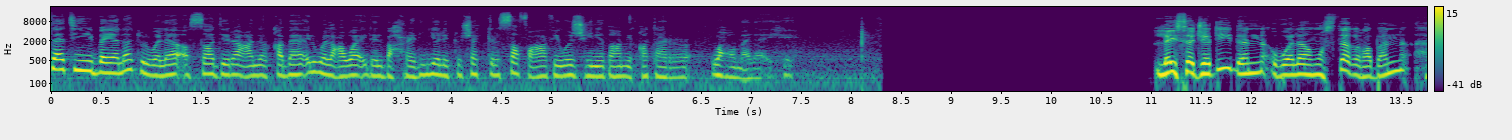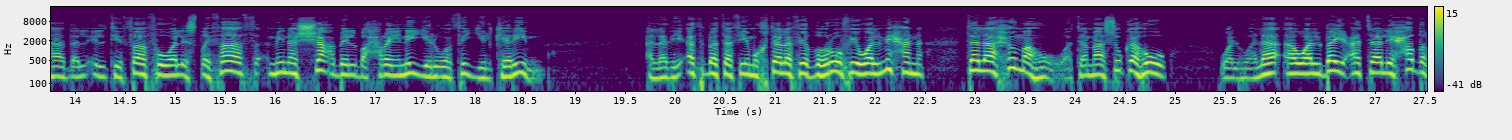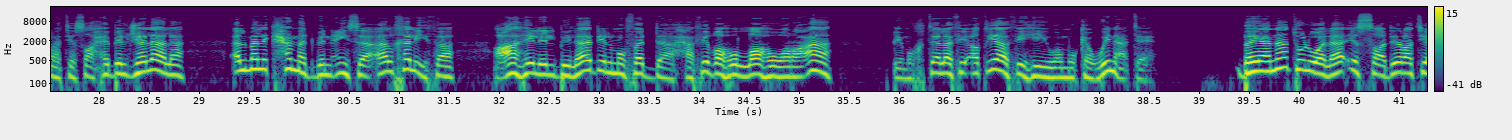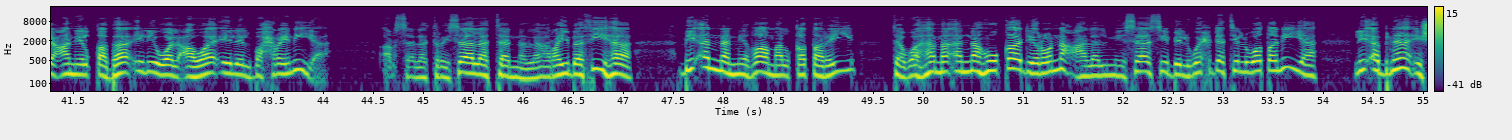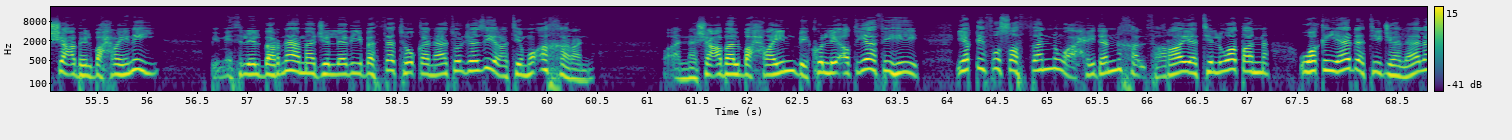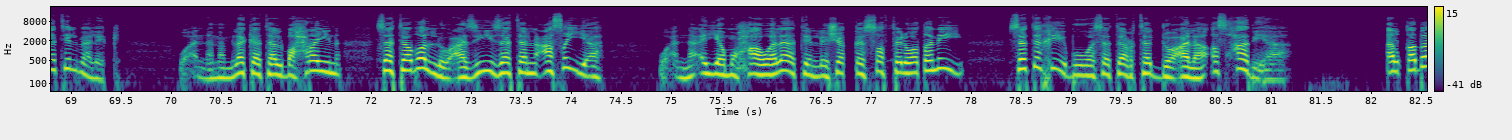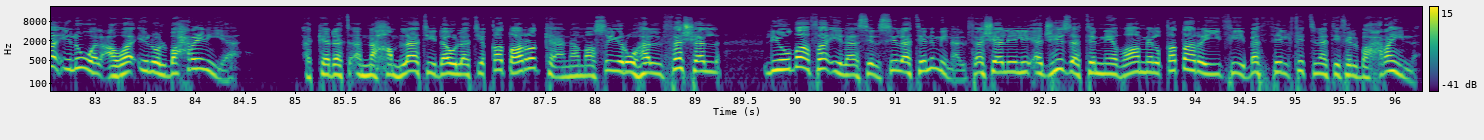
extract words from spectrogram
تأتي بيانات الولاء الصادرة عن القبائل والعوائل البحرينية لتشكل صفعة في وجه نظام قطر وعملائه. ليس جديدا ولا مستغربا هذا الالتفاف والاصطفاف من الشعب البحريني الوفي الكريم الذي أثبت في مختلف الظروف والمحن تلاحمه وتماسكه والولاء والبيعة لحضرة صاحب الجلالة الملك حمد بن عيسى آل خليفة عاهل البلاد المفدى حفظه الله ورعاه بمختلف أطيافه ومكوناته. بيانات الولاء الصادرة عن القبائل والعوائل البحرينية أرسلت رسالة لا ريب فيها بأن النظام القطري توهم أنه قادر على المساس بالوحدة الوطنية لأبناء الشعب البحريني بمثل البرنامج الذي بثته قناة الجزيرة مؤخرا وأن شعب البحرين بكل أطيافه يقف صفا واحدا خلف راية الوطن وقيادة جلالة الملك وأن مملكة البحرين ستظل عزيزة عصية وأن أي محاولات لشق الصف الوطني ستخيب وسترتد على أصحابها. القبائل والعوائل البحرينية أكدت أن حملات دولة قطر كان مصيرها الفشل ليضاف إلى سلسلة من الفشل لأجهزة النظام القطري في بث الفتنة في البحرين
